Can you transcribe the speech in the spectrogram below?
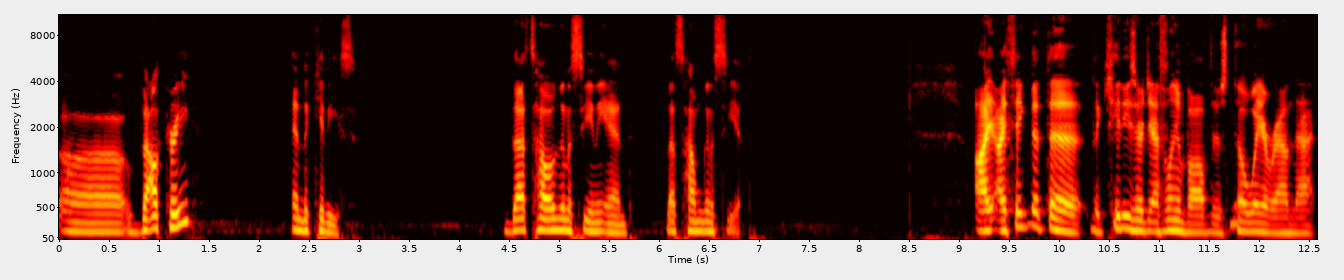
uh Valkyrie and the kitties. That's how I'm gonna see in the end. That's how I'm gonna see it. I, I think that the the kitties are definitely involved. There's no way around that.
